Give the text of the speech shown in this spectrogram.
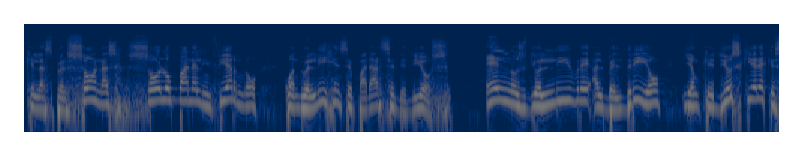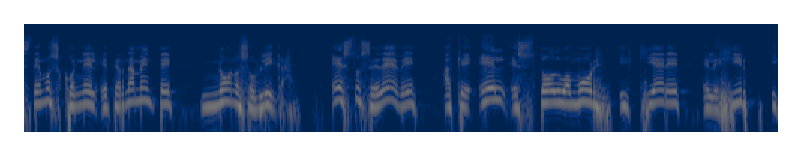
que las personas solo van al infierno cuando eligen separarse de Dios. Él nos dio libre albedrío y aunque Dios quiere que estemos con Él eternamente, no nos obliga. Esto se debe a que Él es todo amor y quiere elegir y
